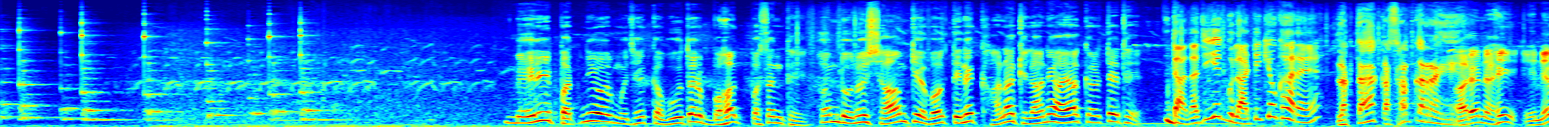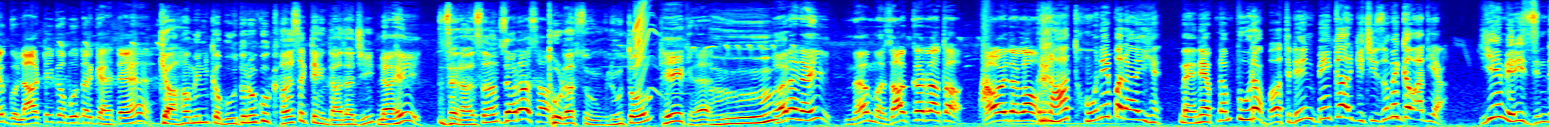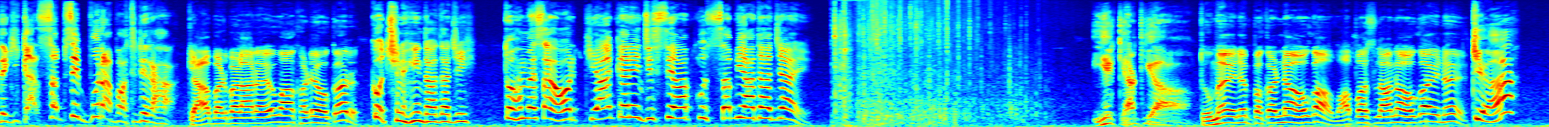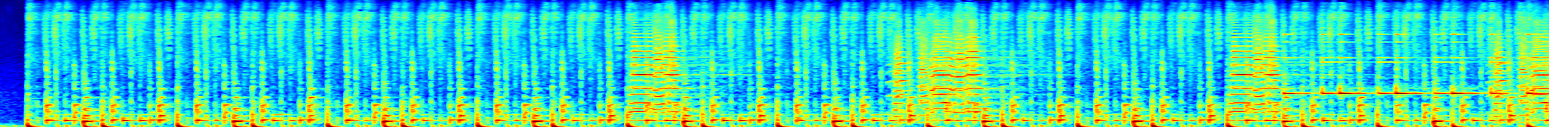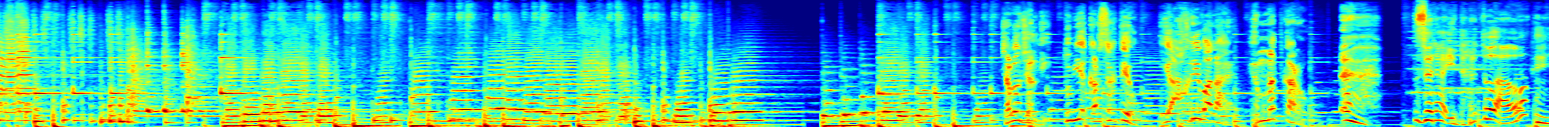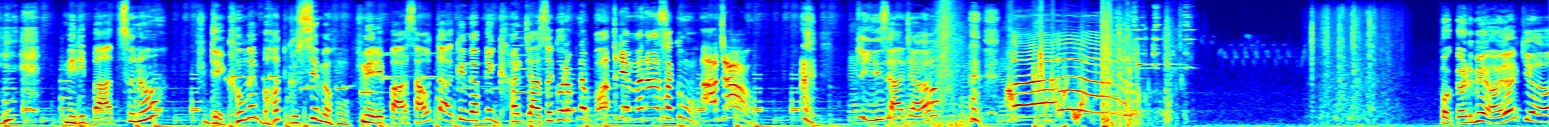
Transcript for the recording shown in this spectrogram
मेरी पत्नी और मुझे कबूतर बहुत पसंद थे। हम दोनों शाम के वक्त इन्हें खाना खिलाने आया करते थे। दादाजी ये गुलाटी क्यों खा रहे हैं? लगता है कसरत कर रहे हैं। अरे नहीं इन्हें गुलाटी कबूतर कहते हैं। क्या हम इन कबूतरों को खा सकते हैं दादाजी? नहीं। जरा सा। जरा सा। थोड़ा सूंघ लूँ तो? ठीक है। अरे नहीं मैं मज़ाक कर रहा था। लाओ इधर लाओ। रात होने पर आई है। मैंने अपना पूरा बर्थडे इन बेकार की चीज़ों में गवा दिया। ये मेरी ज़िंदगी का सबसे बुरा बर्थडे रहा। क्या बड़बड़ा रहे हो वहाँ खड़े होकर? कुछ नहीं दादाजी। तो हम ऐसा और क्या करें जिससे आपको सब याद आ जाए? ये क्या किया? तुम्हें इन्हें पकड़ना होगा वापस लाना होगा इन्हें। क्या? कर सकते हो। ये आखिरी वाला है। हिम्मत करो। जरा इधर तो आओ। मेरी बात सुनो। देखो मैं बहुत गुस्से में हूँ। मेरे पास आओ ताकि मैं अपने घर जा सकूँ और अपना बर्थडे मना सकूँ। आ जाओ। प्लीज़ आ जाओ। पकड़ में आया क्या?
